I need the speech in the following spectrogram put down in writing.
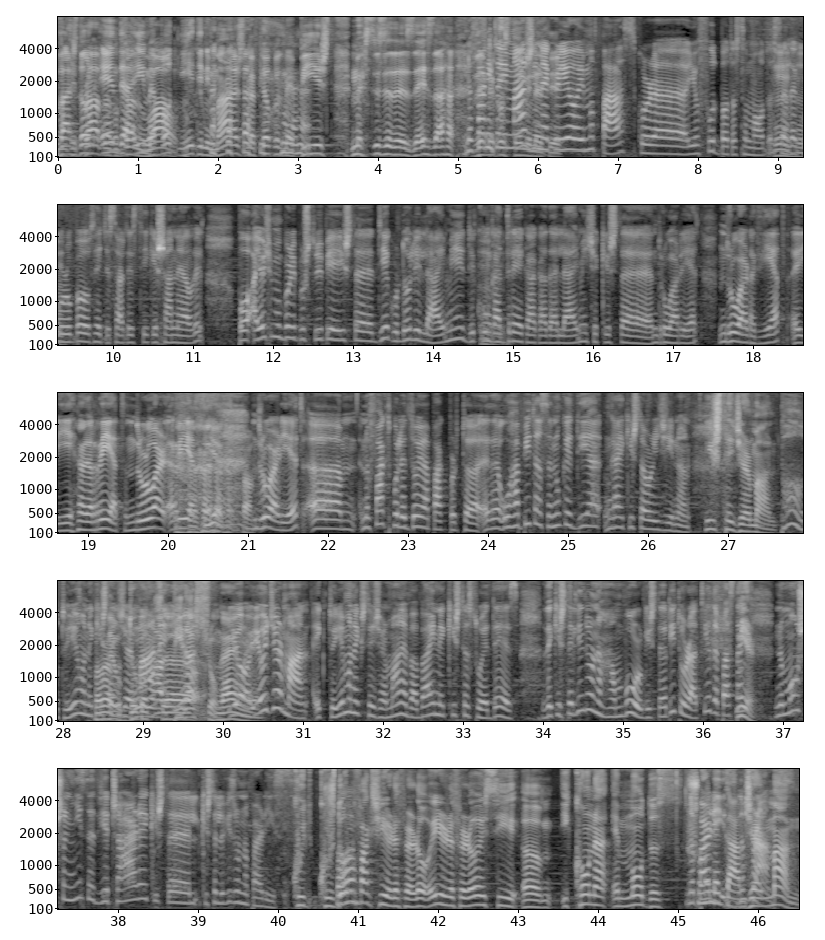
vazhdon ende ai me po të njëjtin imazh me flokët me bisht me syze të zeza në fakt këtë imazhin e krijoi më pas kur uh, iu fut botës së modës edhe mhm. kur u bë udhëheqës artistik i Chanel-it po ajo që më bëri përshtypje ishte dje kur doli lajmi diku nga mhm. dreka ka dalë lajmi që kishte ndërruar jetë ndërruar jetë, jetë, ndërruar jetë, po. ndërruar jetë. Ëm në fakt po lexoja pak për të, edhe u habita se nuk e dija nga e kishte origjinën. Ishte gjerman. Po, të ëmën e po, kishte gjermane. Po, u habita shumë. Jo, jo gjerman, të ëmën e kishte gjermane, babain e kishte suedez dhe kishte lindur në Hamburg, ishte rritur atje dhe pastaj Në moshën njëzet vjeçare kishte kishte lëvizur në Paris. Kujt kushdo në po. fakt që i referohej, i referohej si um, ikona e modës në Paris, në Gjerman.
